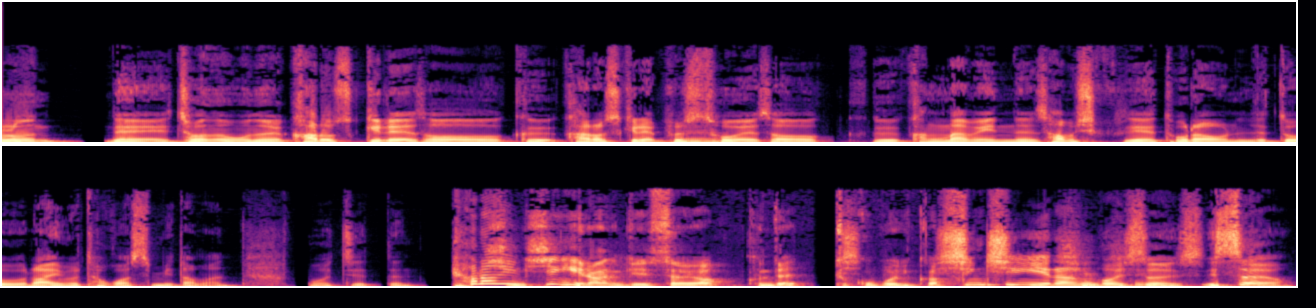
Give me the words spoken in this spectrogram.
물론 네 저는 오늘 가로수길에서 그 가로수길 애플 네. 스토어에서 그 강남에 있는 사무실에 돌아오는데 또 라임을 타고 왔습니다만 뭐 어쨌든 편하게 싱싱이라는 게 있어요? 근데 듣고 보니까 싱싱이라는 거 있어요. 있어요.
